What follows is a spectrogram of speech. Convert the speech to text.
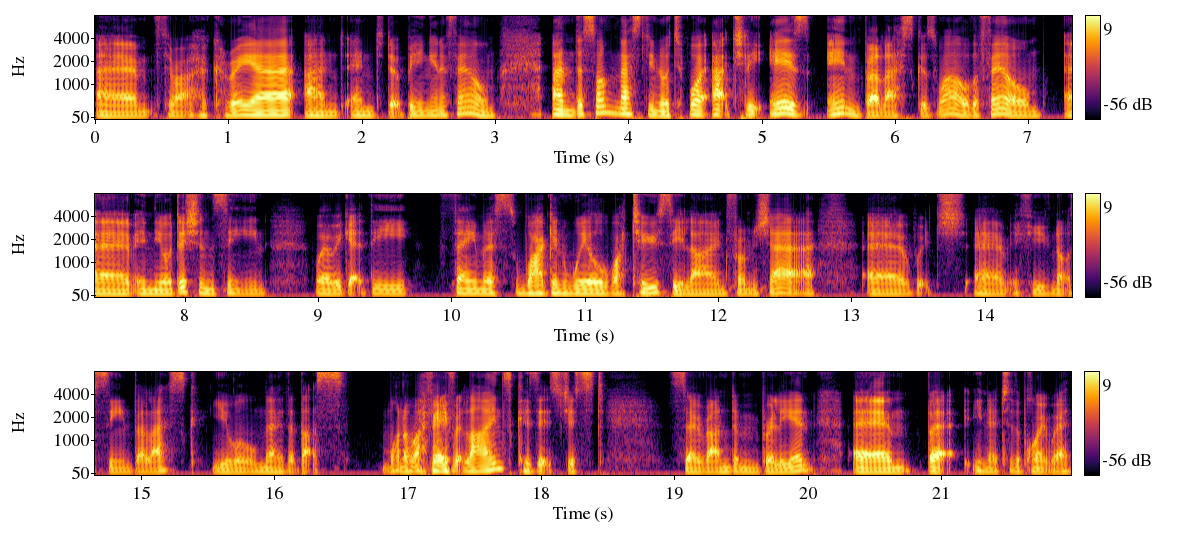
um, throughout her career and ended up being in a film. And the song Nasty Naughty Boy actually is in burlesque as well, the film, um, in the audition scene where we get the famous wagon wheel Watusi line from Cher, uh, which, um, if you've not seen Burlesque, you will know that that's one of my favourite lines because it's just so random and brilliant. Um, but you know, to the point where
